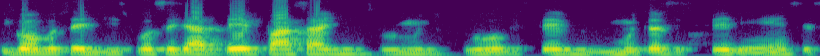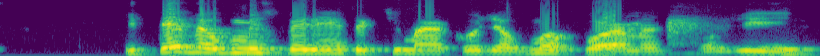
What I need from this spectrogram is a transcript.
igual você disse, você já teve passagem por muitos clubes, teve muitas experiências. E teve alguma experiência que te marcou de alguma forma, onde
